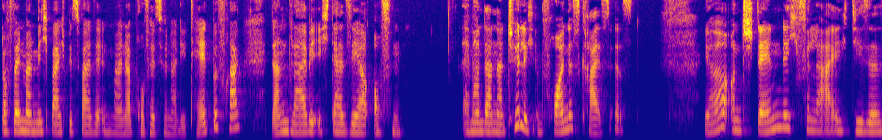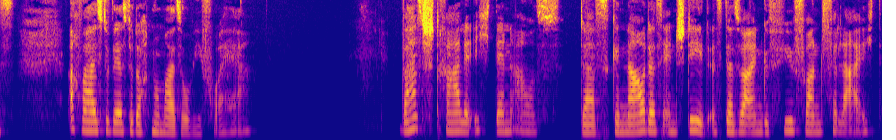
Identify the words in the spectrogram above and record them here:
Doch wenn man mich beispielsweise in meiner Professionalität befragt, dann bleibe ich da sehr offen. Wenn man dann natürlich im Freundeskreis ist, ja, und ständig vielleicht dieses, ach weißt du, wärst du doch nur mal so wie vorher was strahle ich denn aus, dass genau das entsteht? Ist da so ein Gefühl von vielleicht,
